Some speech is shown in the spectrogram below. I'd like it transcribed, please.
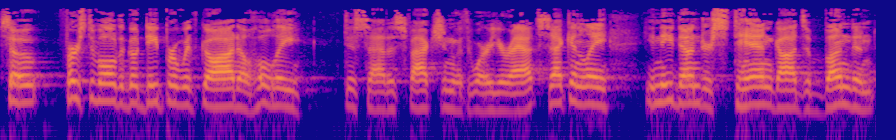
So, first of all, to go deeper with God, a holy dissatisfaction with where you're at. Secondly, you need to understand God's abundant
